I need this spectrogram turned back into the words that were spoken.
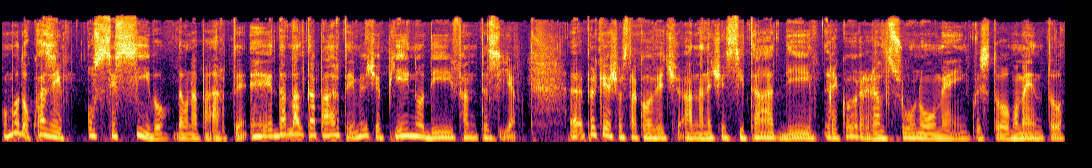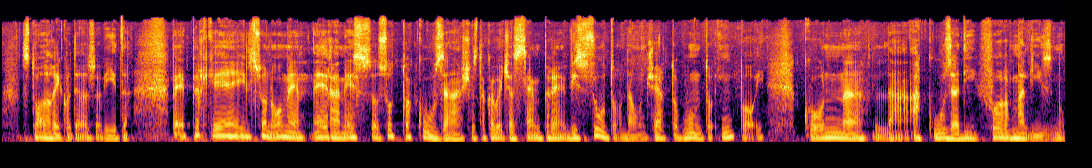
un modo quasi ossessivo da una parte e dall'altra parte invece pieno di fantasia. Eh, perché Shostakovich ha la necessità di ricorrere al suo nome in questo momento storico della sua vita? Beh, perché il suo nome era messo sotto accusa, Shostakovich ha sempre vissuto da un certo punto in poi con l'accusa di formalismo.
